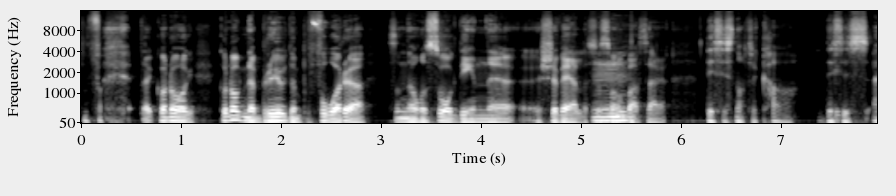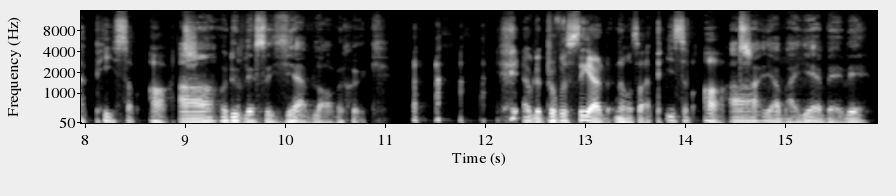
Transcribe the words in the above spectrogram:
där kom du ihåg, kom ihåg den där bruden på Fårö som när hon såg din uh, Chevelle så Mm. sa hon bara så här This is not a car, this is a piece of art. Ja, och du blev så jävla avundsjuk. Jag blev provocerad när hon sa a piece of art. Ja, jag bara yeah baby.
